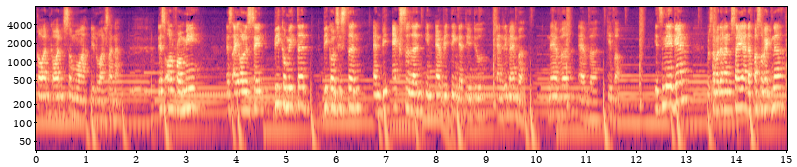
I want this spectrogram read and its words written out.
kawan-kawan semua di luar sana. That's all from me. As I always said, be committed, be consistent, and be excellent in everything that you do. And remember, never ever give up. It's me again. Bersama dengan saya ada Pastor Wagner.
